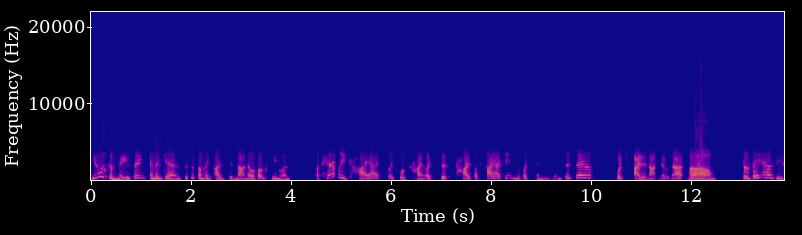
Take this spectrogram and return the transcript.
you know what's amazing? And again, this is something I did not know about Greenland. Apparently, kayaks like were kind of like this type of kayaking was like invented there which I did not know that. Wow. Um, so they have these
